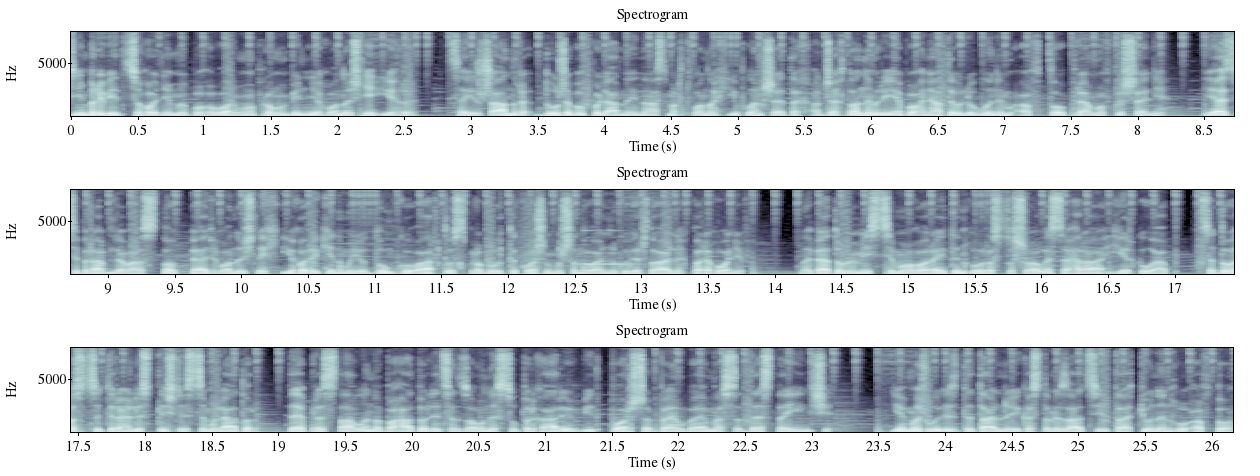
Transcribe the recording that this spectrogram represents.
Всім привіт! Сьогодні ми поговоримо про мобільні гоночні ігри. Цей жанр дуже популярний на смартфонах і планшетах, адже хто не мріє поганяти улюбленим авто прямо в кишені. Я зібрав для вас топ-5 гоночних ігор, які, на мою думку, варто спробувати кожному шанувальнику віртуальних перегонів. На п'ятому місці мого рейтингу розташувалася гра Gear Club. Це досить реалістичний симулятор, де представлено багато ліцензованих суперкарів від Porsche, BMW, Mercedes та інші. Є можливість детальної кастомізації та тюнингу авто,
